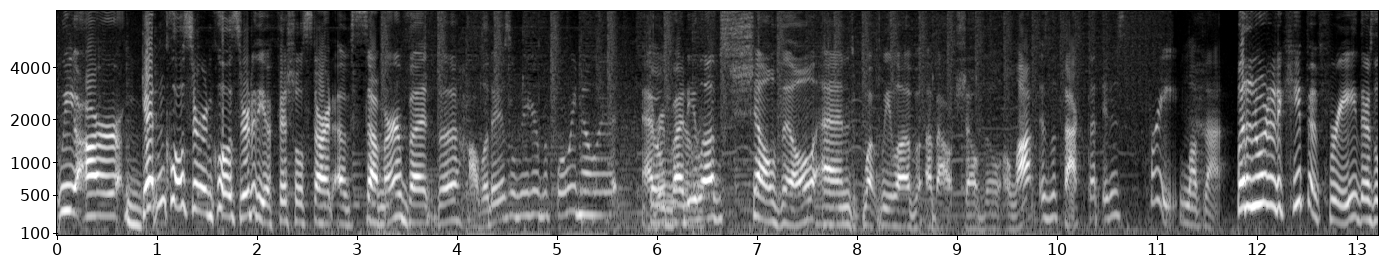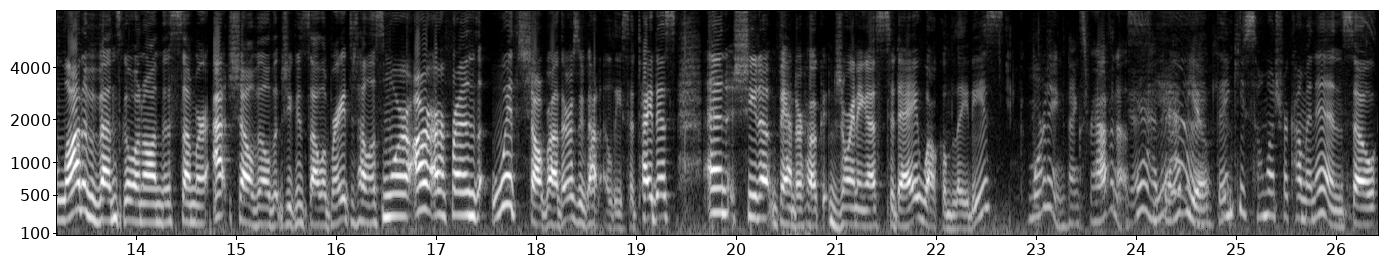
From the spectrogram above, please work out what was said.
We are getting closer and closer to the official start of summer, but the holidays will be here before we know it. Everybody know it. loves Schellville, and what we love about Schellville a lot is the fact that it is free. Love that. But in order to keep it free, there's a lot of events going on this summer at Schellville that you can celebrate. To tell us more are our friends with Schell Brothers. We've got Alyssa Titus and Sheena Vanderhook joining us today. Welcome, ladies. Good morning. Thanks for having us. Yeah, happy to have you. Thank you so much for coming in. So,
